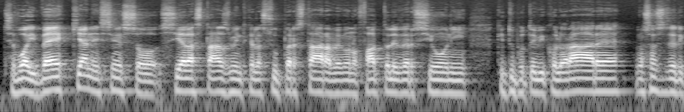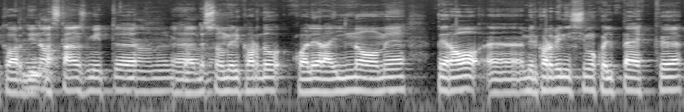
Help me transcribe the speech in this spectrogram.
se vuoi, vecchia, nel senso sia la Stan Smith che la Superstar avevano fatto le versioni che tu potevi colorare. Non so se ti ricordi, No. la Stan Smith, No, eh, adesso non mi ricordo qual era il nome, però eh, mi ricordo benissimo quel pack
